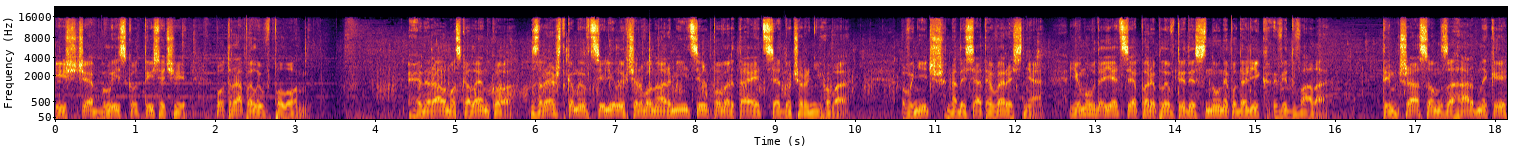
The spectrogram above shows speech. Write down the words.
І ще близько тисячі потрапили в полон. Генерал Москаленко з рештками вцілілих червоноармійців повертається до Чернігова. В ніч на 10 вересня йому вдається перепливти десну неподалік від вала. Тим часом загарбники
